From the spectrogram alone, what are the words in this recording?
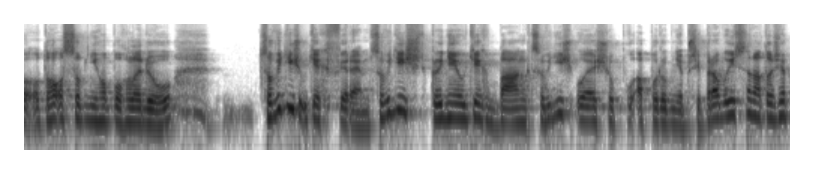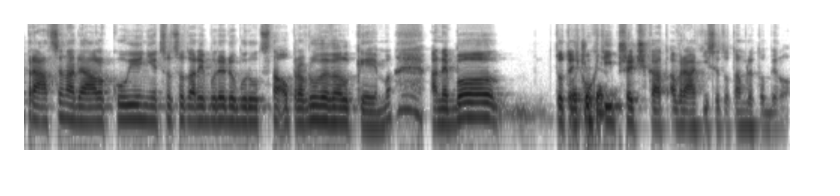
od toho osobního pohledu, co vidíš u těch firm, co vidíš klidně u těch bank, co vidíš u e-shopu a podobně? Připravují se na to, že práce na dálku je něco, co tady bude do budoucna opravdu ve velkým, anebo to teď chtějí přečkat a vrátí se to tam, kde to bylo?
